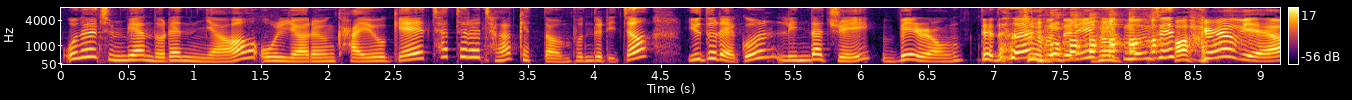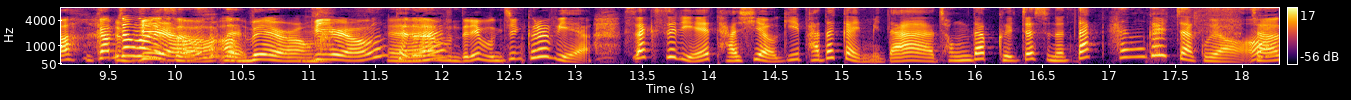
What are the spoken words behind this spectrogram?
오늘 준비한 노래는요. 올 여름 가요계 차트를 장악했던 분들이 죠. 유드래곤, 린다 쥐, 비롱 대단한 분들이 뭉친 그룹이에요. 깜짝 놀랐어요. 네. 비롱, 비롱 네. 대단한 분들이 뭉친 그룹이에요. 싹스리의 다시 여기 바닷가입니다. 정답 글자 수는 딱 한 글자고요. 자,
